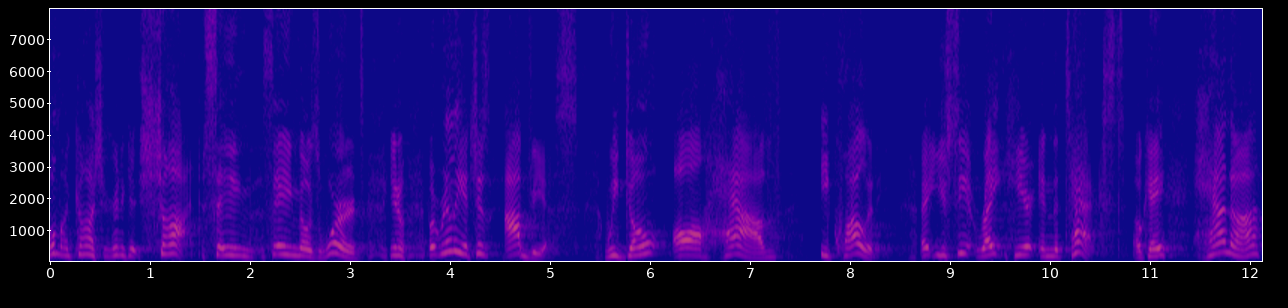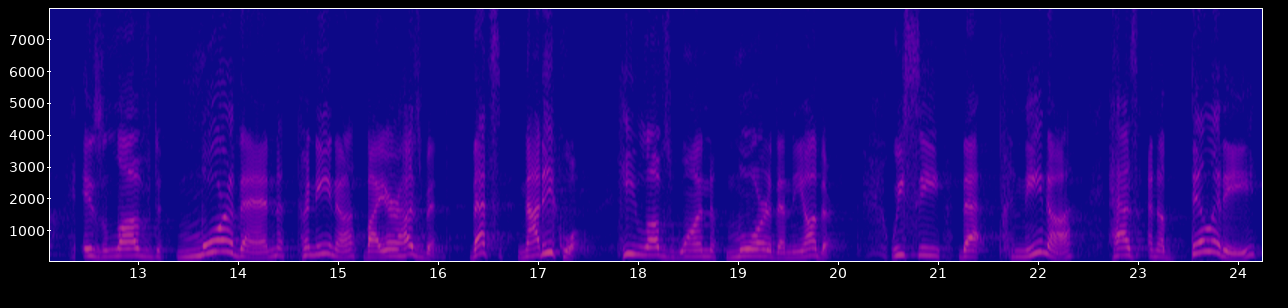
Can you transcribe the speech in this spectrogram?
oh my gosh, you're going to get shot saying, saying those words. You know, but really it's just obvious. We don't all have equality. Uh, you see it right here in the text, okay? Hannah is loved more than Peninnah by her husband. That's not equal. He loves one more than the other. We see that Peninnah has an ability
